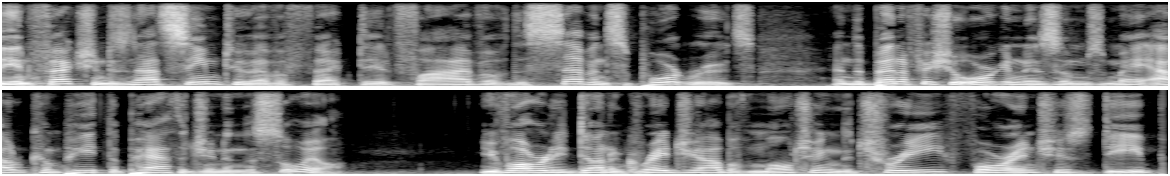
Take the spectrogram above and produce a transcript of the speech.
The infection does not seem to have affected five of the seven support roots, and the beneficial organisms may outcompete the pathogen in the soil. You've already done a great job of mulching the tree, four inches deep,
